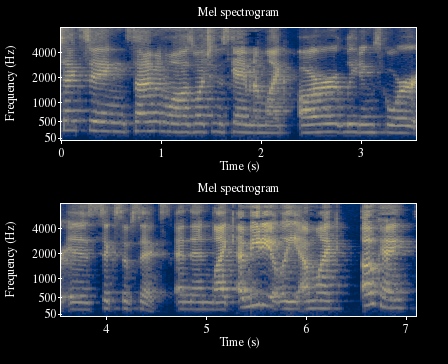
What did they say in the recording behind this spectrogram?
texting Simon while I was watching this game, and I'm like, our leading score is six of six. And then, like, immediately, I'm like, okay,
